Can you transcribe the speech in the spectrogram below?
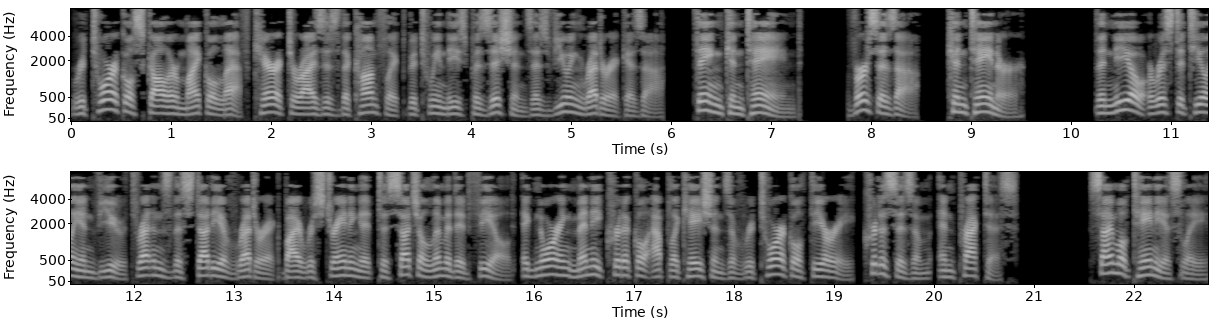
Rhetorical scholar Michael Leff characterizes the conflict between these positions as viewing rhetoric as a thing contained versus a container. The Neo-Aristotelian view threatens the study of rhetoric by restraining it to such a limited field, ignoring many critical applications of rhetorical theory, criticism, and practice. Simultaneously,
